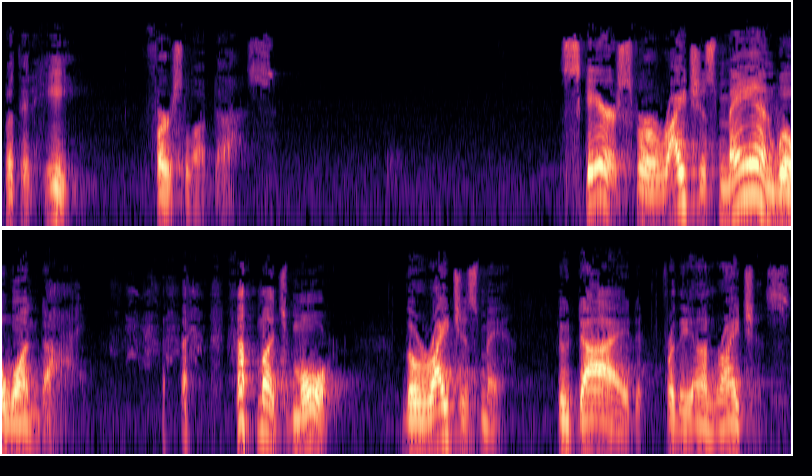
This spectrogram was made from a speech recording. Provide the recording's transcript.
but that He first loved us. Scarce for a righteous man will one die. How much more the righteous man who died for the unrighteous?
